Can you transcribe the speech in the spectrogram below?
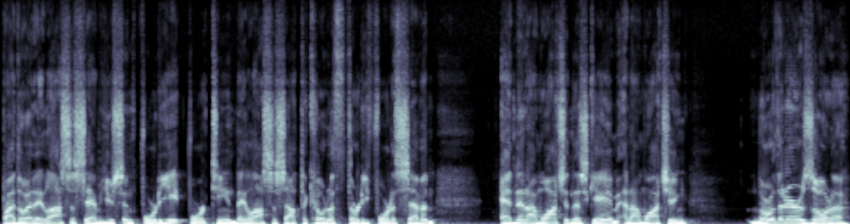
By the way, they lost to Sam Houston 48-14. They lost to South Dakota 34 to 7. And then I'm watching this game and I'm watching Northern Arizona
